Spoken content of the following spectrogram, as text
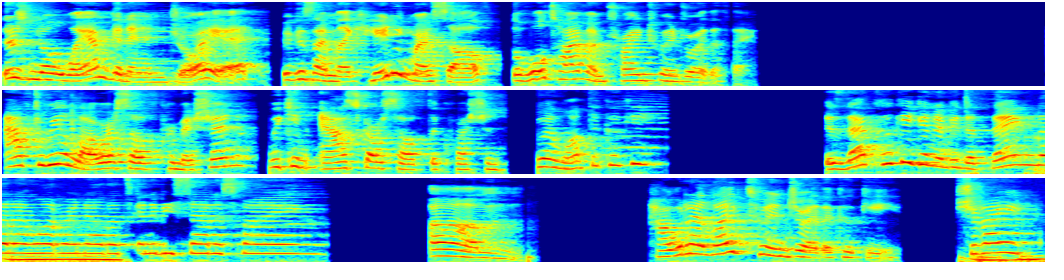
there's no way I'm going to enjoy it because I'm like hating myself the whole time I'm trying to enjoy the thing. After we allow ourselves permission, we can ask ourselves the question Do I want the cookie? Is that cookie going to be the thing that I want right now that's going to be satisfying? Um, how would I like to enjoy the cookie? Should I?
